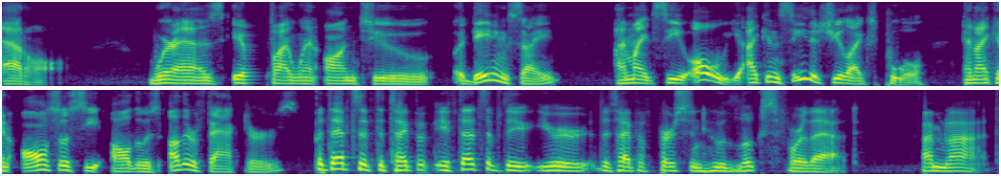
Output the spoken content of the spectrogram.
at all. Whereas if I went on to a dating site, I might see, oh, I can see that she likes pool. And I can also see all those other factors But that's if the type of if that's if the you're the type of person who looks for that. I'm not.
